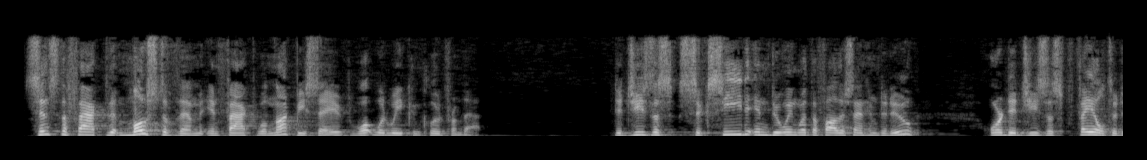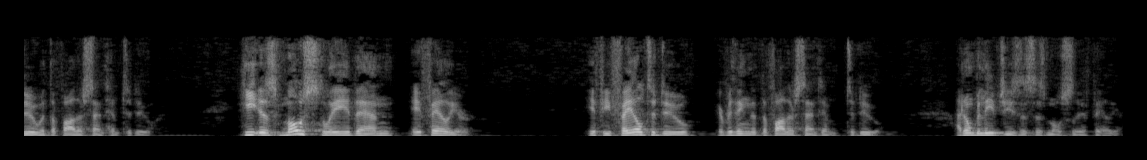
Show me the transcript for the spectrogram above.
since the fact that most of them, in fact, will not be saved, what would we conclude from that? Did Jesus succeed in doing what the Father sent him to do? Or did Jesus fail to do what the Father sent him to do? He is mostly then a failure. If he failed to do everything that the Father sent him to do. I don't believe Jesus is mostly a failure.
